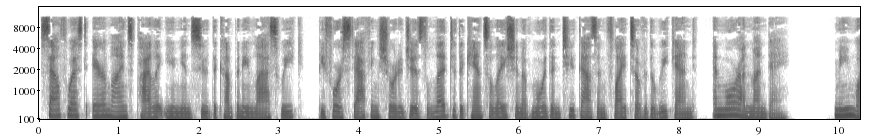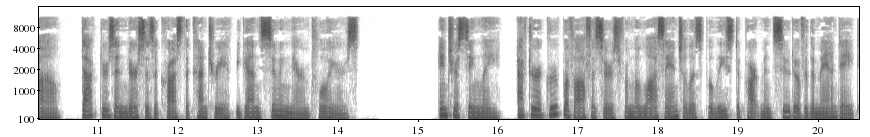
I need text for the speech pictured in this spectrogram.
Southwest Airlines pilot union sued the company last week, before staffing shortages led to the cancellation of more than 2,000 flights over the weekend, and more on Monday. Meanwhile, doctors and nurses across the country have begun suing their employers. Interestingly, after a group of officers from the Los Angeles Police Department sued over the mandate,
